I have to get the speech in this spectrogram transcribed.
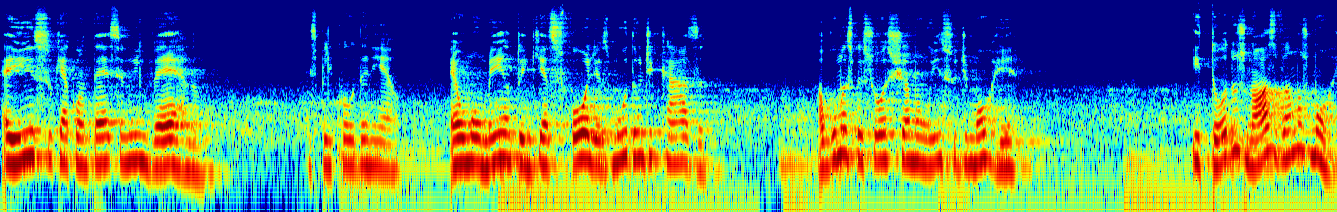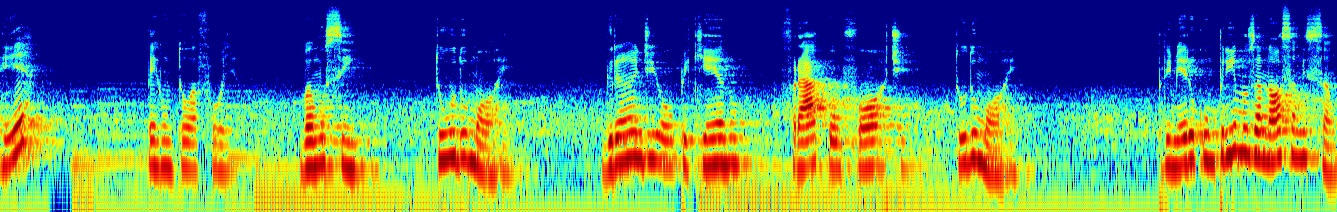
É isso que acontece no inverno, explicou Daniel. É o momento em que as folhas mudam de casa. Algumas pessoas chamam isso de morrer. E todos nós vamos morrer? perguntou a folha. Vamos sim, tudo morre. Grande ou pequeno, fraco ou forte, tudo morre. Primeiro cumprimos a nossa missão.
